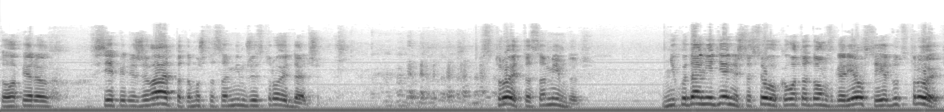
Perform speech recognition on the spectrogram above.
то, во-первых, все переживают, потому что самим же строить дальше. Строить-то самим дальше. Никуда не денешься, всё, у кого-то дом сгорел, все идут строить.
